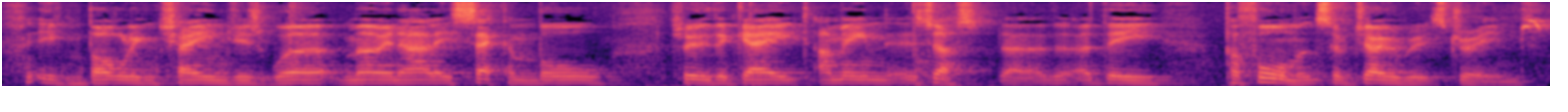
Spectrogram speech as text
even bowling changes work. Moeen Ali second ball through the gate. I mean, it's just uh, the, the performance of Joe Root's dreams.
